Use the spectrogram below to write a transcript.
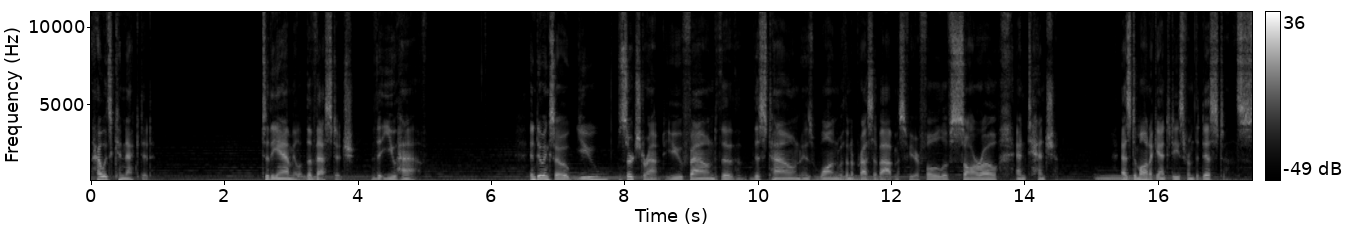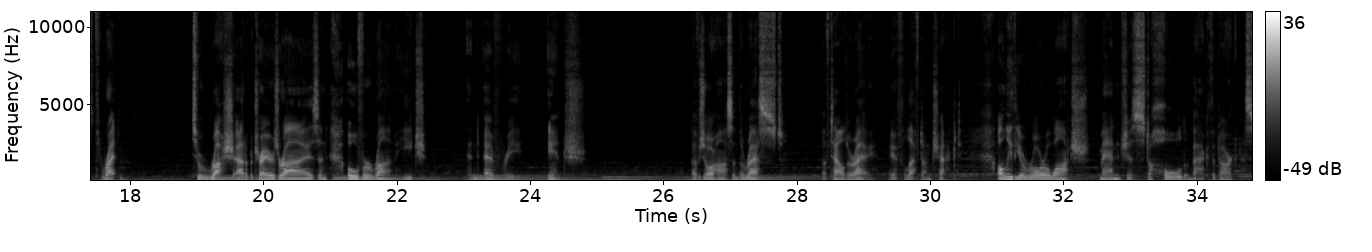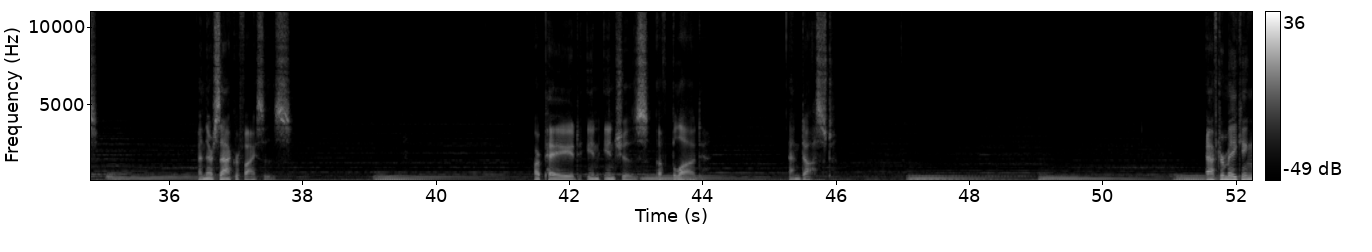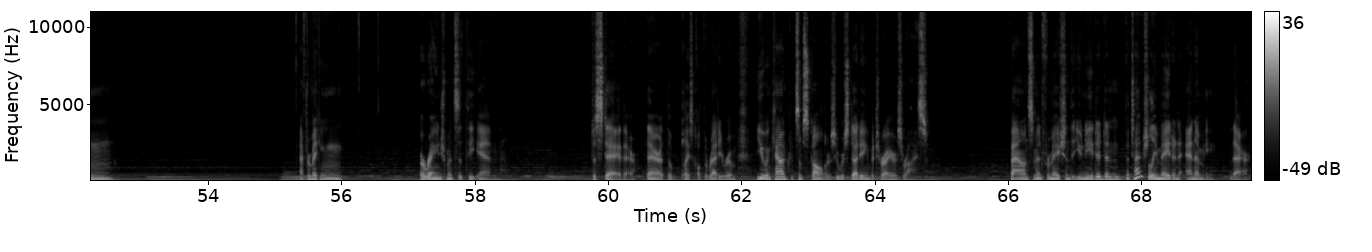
how it's connected to the amulet, the vestige that you have. In doing so, you searched around. You found that this town is one with an oppressive atmosphere, full of sorrow and tension, as demonic entities from the distance threaten to rush out of Betrayer's Rise and overrun each and every inch of Jorhas and the rest of Tal'Dorei if left unchecked. Only the Aurora Watch manages to hold back the darkness. And their sacrifices are paid in inches of blood and dust. After making after making arrangements at the inn to stay there, there at the place called the Ready Room, you encountered some scholars who were studying Betrayer's Rise. Found some information that you needed and potentially made an enemy there.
